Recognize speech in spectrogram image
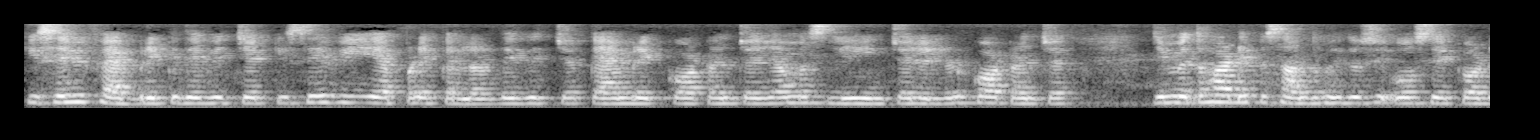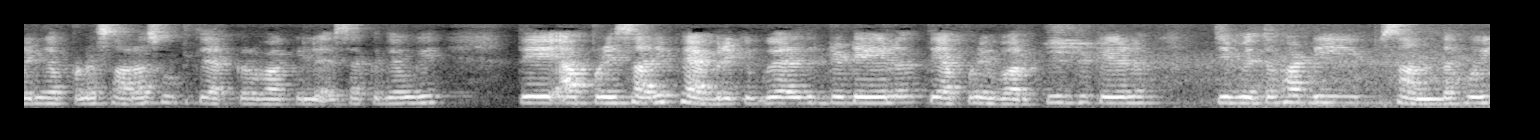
ਕਿਸੇ ਵੀ ਫੈਬਰਿਕ ਦੇ ਵਿੱਚ, ਕਿਸੇ ਵੀ ਆਪਣੇ ਕਲਰ ਦੇ ਵਿੱਚ ਕੈਮਰਿਕ ਕਾਟਨ ਚ ਜਾਂ ਮਸਲੀਨ ਚ ਲਿਲਨ ਕਾਟਨ ਚ ਜਿਵੇਂ ਤੁਹਾਡੀ ਪਸੰਦ ਹੋਈ, ਤੁਸੀਂ ਉਸੇ ਅਕੋਰਡਿੰਗ ਆਪਣਾ ਸਾਰਾ ਸੂਟ ਤਿਆਰ ਕਰਵਾ ਕੇ ਲੈ ਸਕਦੇ ਹੋਗੇ। ਤੇ ਆਪਣੀ ਸਾਰੀ ਫੈਬਰਿਕ ਵਗੈਰਾ ਦੀ ਡਿਟੇਲ ਤੇ ਆਪਣੀ ਵਰਕ ਦੀ ਡਿਟੇਲ ਜਿਵੇਂ ਤੁਹਾਡੀ ਪਸੰਦ ਹੋਈ,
